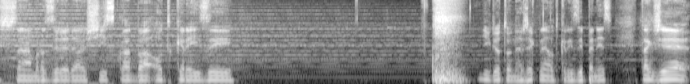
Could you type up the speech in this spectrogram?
Než se nám rozjede další skladba od Crazy Nikdo to neřekne od Crazy Penis. Takže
